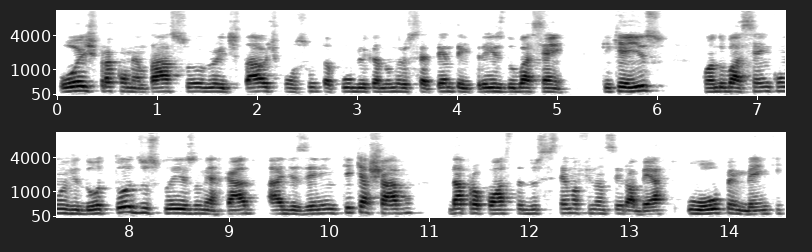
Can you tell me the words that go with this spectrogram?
Hoje, para comentar sobre o edital de consulta pública número 73 do Bacen. O que, que, é isso? Quando o Bacen convidou todos os players do mercado a dizerem o que, que achavam da proposta do sistema financeiro aberto, o Open Banking,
